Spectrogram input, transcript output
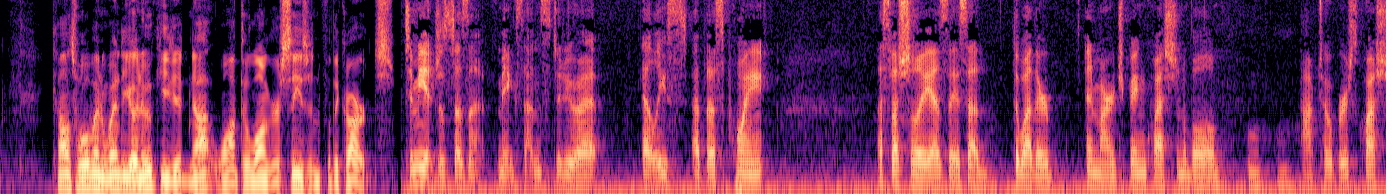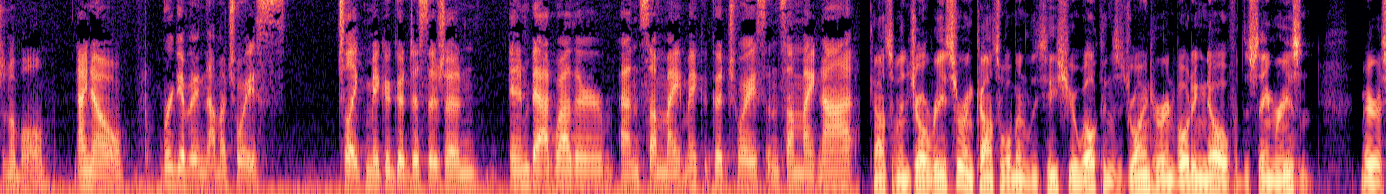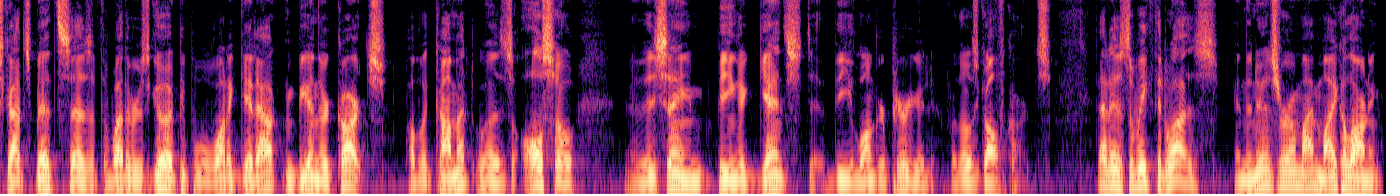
Councilwoman Wendy Onuki did not want the longer season for the carts. To me, it just doesn't make sense to do it, at least at this point, especially as they said, the weather in March being questionable, mm-hmm. October's questionable. I know we're giving them a choice to like make a good decision in bad weather, and some might make a good choice and some might not. Councilman Joe Reeser and Councilwoman Letitia Wilkins joined her in voting no for the same reason. Mayor Scott Smith says if the weather is good, people will want to get out and be in their carts. Public comment was also the same, being against the longer period for those golf carts. That is the week that was. In the newsroom, I'm Michael Arning.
